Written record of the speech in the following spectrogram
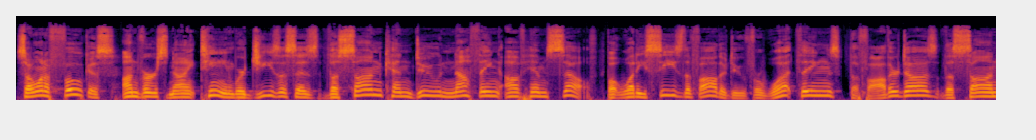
So I want to focus on verse 19 where Jesus says, The Son can do nothing of himself, but what he sees the Father do. For what things the Father does, the Son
